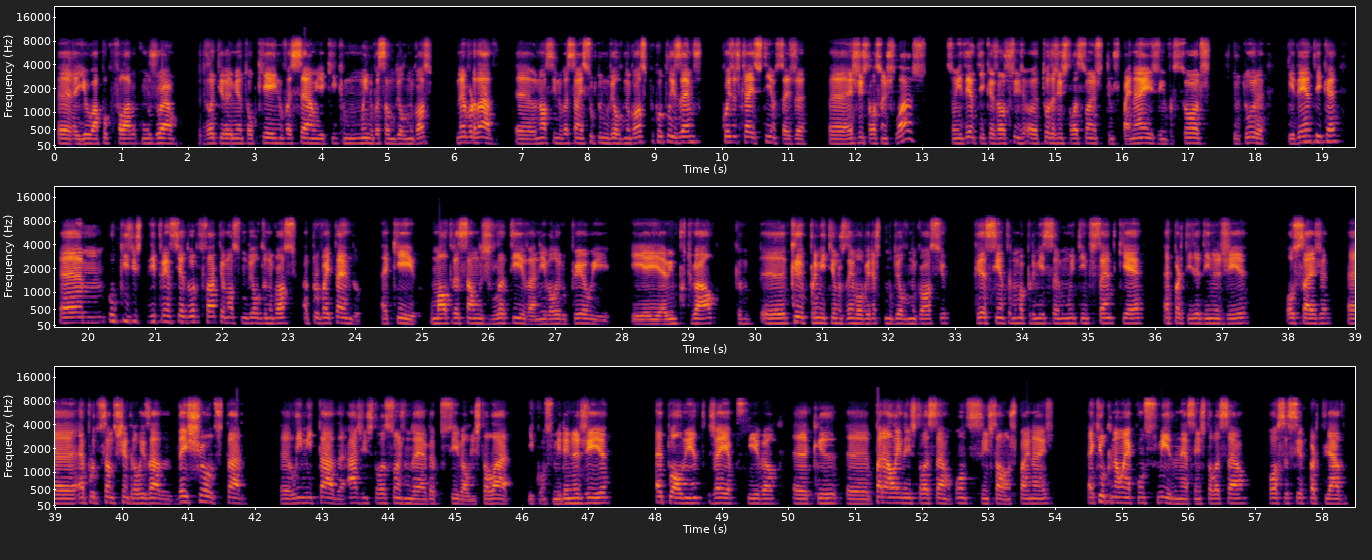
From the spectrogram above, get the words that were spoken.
Uh, eu há pouco falava com o João relativamente ao que é inovação e aqui que uma inovação de modelo de negócio. Na verdade, uh, a nossa inovação é sobretudo modelo de negócio porque utilizamos coisas que já existiam, seja uh, as instalações solares, são idênticas aos, a todas as instalações, temos painéis, inversores, estrutura idêntica. Um, o que existe de diferenciador, de facto, é o nosso modelo de negócio, aproveitando aqui uma alteração legislativa a nível europeu e, e em Portugal que, eh, que permitiu-nos desenvolver este modelo de negócio que assenta numa premissa muito interessante que é a partilha de energia, ou seja, eh, a produção descentralizada deixou de estar eh, limitada às instalações onde era possível instalar e consumir energia. Atualmente já é possível que, para além da instalação onde se instalam os painéis, aquilo que não é consumido nessa instalação possa ser partilhado,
